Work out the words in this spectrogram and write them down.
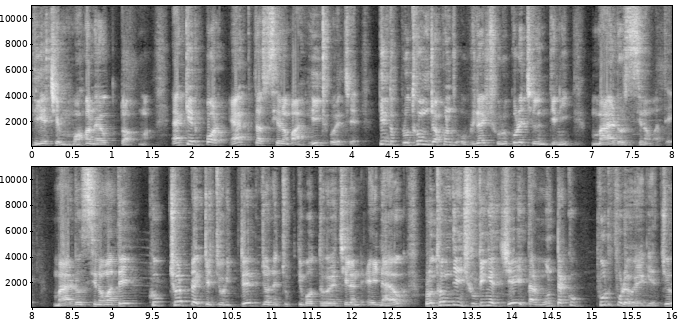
দিয়েছে মহানায়ক তকমা। একের পর এক তার সিনেমা হিট হয়েছে। কিন্তু প্রথম যখন অভিনয় শুরু করেছিলেন তিনি মায়াডোর সিনেমাতে। মায়াডোর সিনেমাতে খুব ছোট্ট একটি চরিত্রের জন্য চুক্তিবদ্ধ হয়েছিলেন এই নায়ক। প্রথম দিন শুটিংয়ে যেয়ে তার মনটা খুব ফুরফুরে হয়ে গিয়েছিল।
